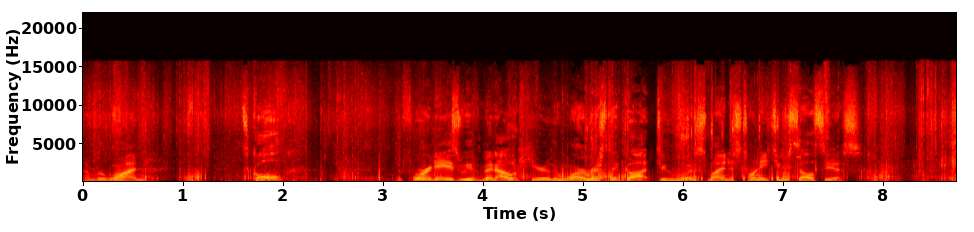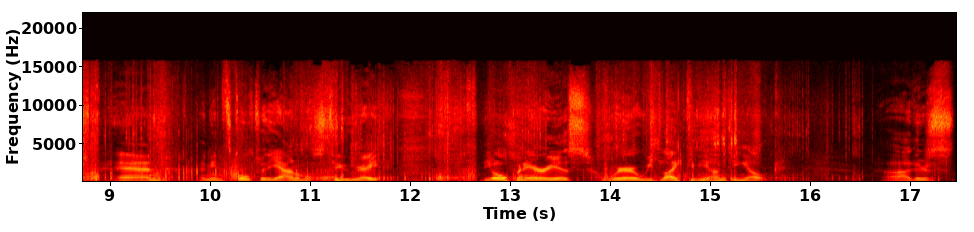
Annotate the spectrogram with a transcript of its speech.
Number one, it's cold. The four days we've been out here, the warmest it got to was minus 22 Celsius. And, I mean, it's cold for the animals too, right? The open areas where we'd like to be hunting elk, uh, there's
